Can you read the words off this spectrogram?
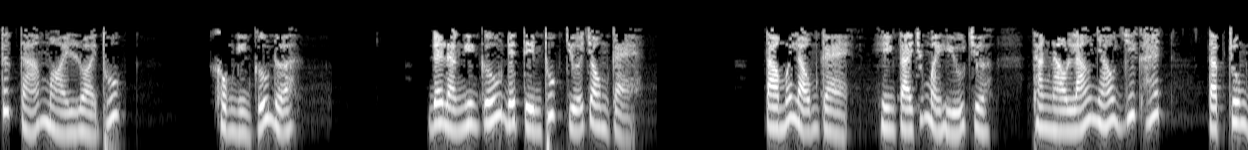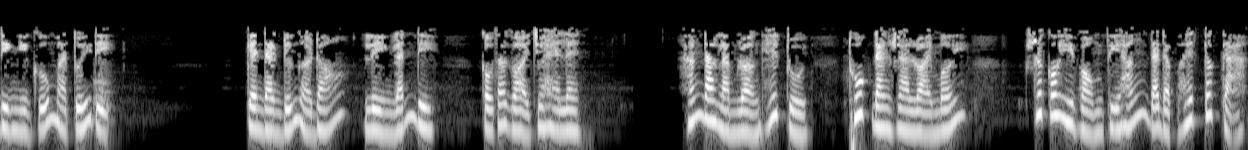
tất cả mọi loại thuốc. Không nghiên cứu nữa. Đây là nghiên cứu để tìm thuốc chữa cho ông kẹ. Tao mới là ông kẹ, hiện tại chúng mày hiểu chưa? Thằng nào láo nháo giết hết, tập trung đi nghiên cứu ma túy đi. Ken đang đứng ở đó, liền lánh đi, cậu ta gọi cho Helen. Hắn đang làm loạn hết rồi, thuốc đang ra loại mới, rất có hy vọng thì hắn đã đập hết tất cả.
